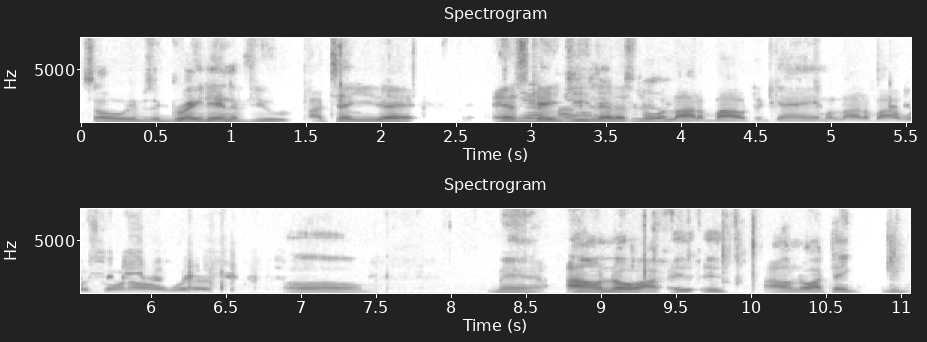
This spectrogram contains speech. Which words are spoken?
So it was a great interview. I tell you that. SKG most let us know a lot about the game, a lot about what's going on with her. Um, man, I don't know. I it, it, I don't know. I think we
